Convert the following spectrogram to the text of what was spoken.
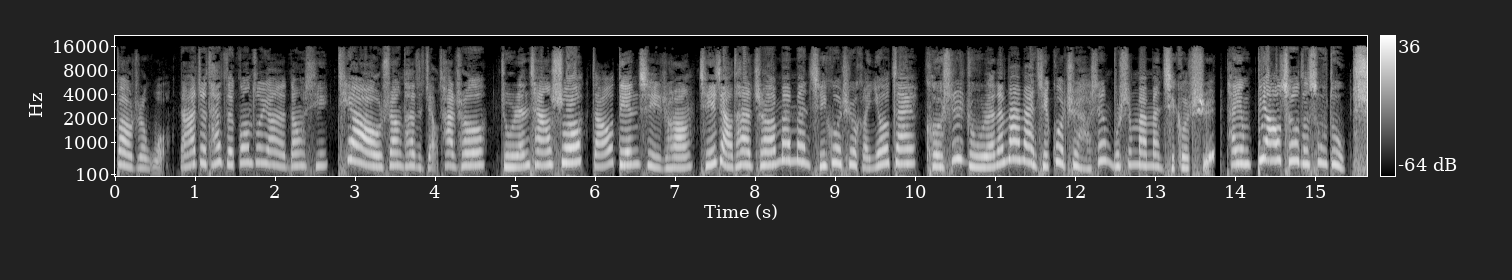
抱着我，拿着他的工作用的东西，跳上他的脚踏车。主人常说早点起床，骑脚踏车慢慢骑过去很悠哉。可是主人的慢慢骑过去好像不是慢慢骑过去，他用飙车的速度，咻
